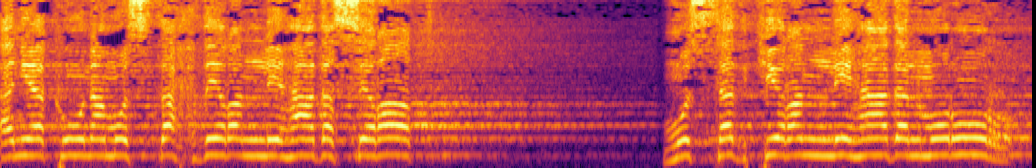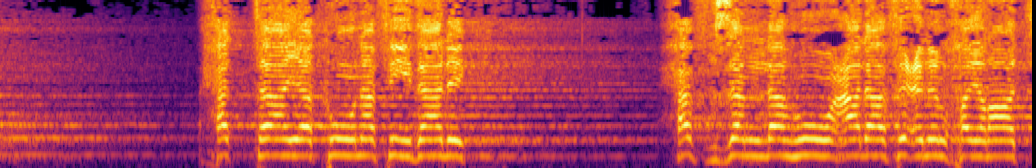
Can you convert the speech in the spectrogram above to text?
أن يكون مستحضرا لهذا الصراط مستذكرا لهذا المرور حتى يكون في ذلك حفزا له على فعل الخيرات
